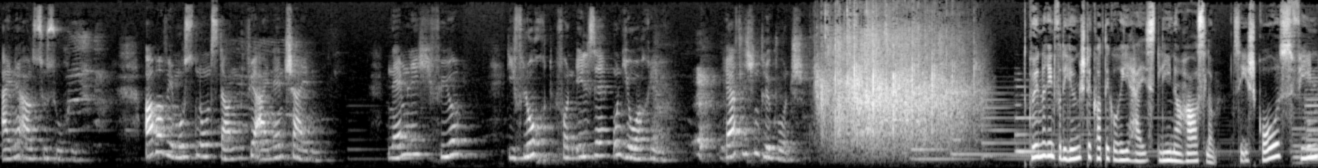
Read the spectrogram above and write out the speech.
eine auszusuchen. Aber wir mussten uns dann für eine entscheiden, nämlich für die Flucht von Ilse und Joachim. Herzlichen Glückwunsch! Die Gewinnerin der jüngsten Kategorie heißt Lina Hasler. Sie ist groß, fein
